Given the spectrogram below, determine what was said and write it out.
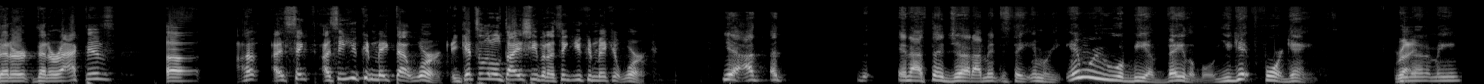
that are that are active, uh, I, I, think I think you can make that work. It gets a little dicey, but I think you can make it work. Yeah, I, I, and I said Judd. I meant to say Emory. Emory will be available. You get four games. Right. You right. know what I mean?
